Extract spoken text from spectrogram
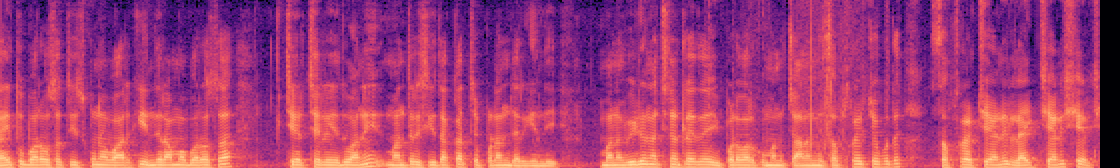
రైతు భరోసా తీసుకునే వారికి ఇందిరమ్మ భరోసా చేర్చలేదు అని మంత్రి సీతక్క చెప్పడం జరిగింది. మన వీడియో నచ్చినట్లయితే ఇప్పటివరకు మన ఛానల్ని సబ్స్క్రైబ్ చేయకపోతే సబ్స్క్రైబ్ చేయండి లైక్ చేయండి షేర్ చేయండి.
